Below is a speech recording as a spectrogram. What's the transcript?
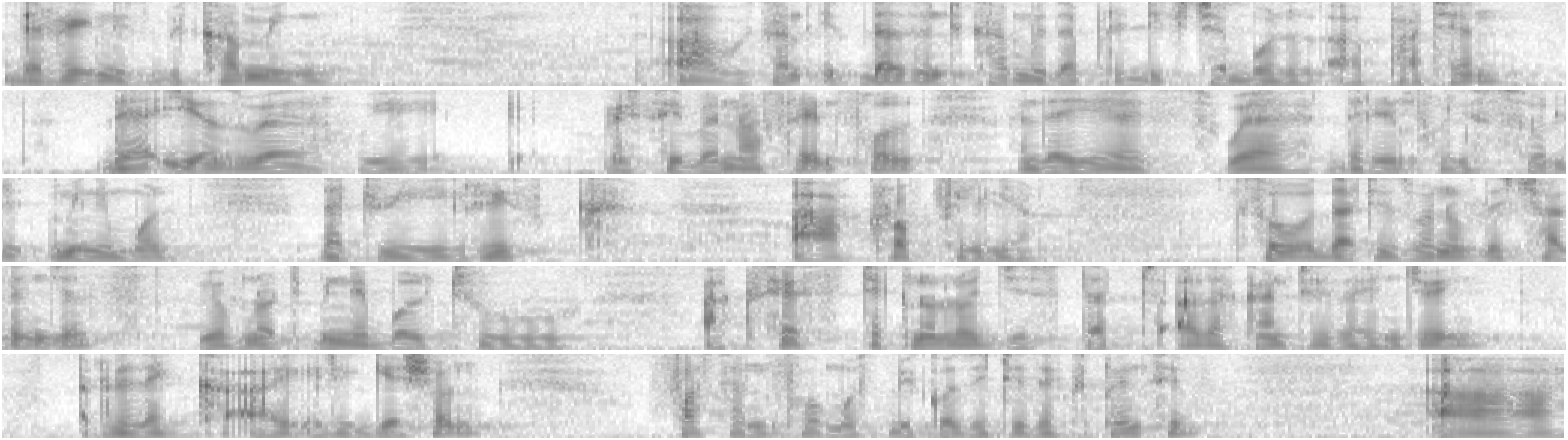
the rain is becoming, uh, we can, it doesn't come with a predictable uh, pattern. There are years where we receive enough rainfall and there are years where the rainfall is so minimal that we risk uh, crop failure. So that is one of the challenges. We have not been able to access technologies that other countries are enjoying, like uh, irrigation, first and foremost because it is expensive. Uh,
